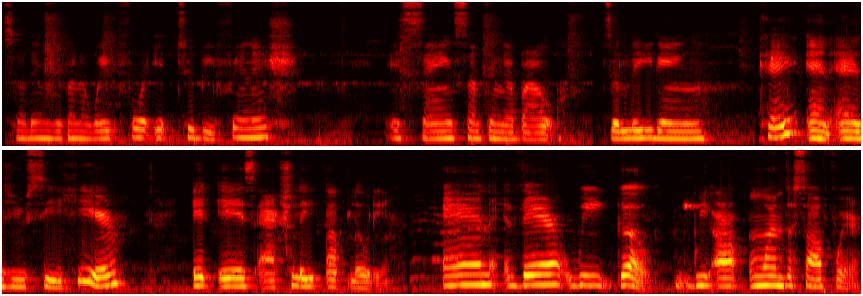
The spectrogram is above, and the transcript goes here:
So then you're gonna wait for it to be finished. It's saying something about deleting. Okay, and as you see here, it is actually uploading. And there we go. We are on the software.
